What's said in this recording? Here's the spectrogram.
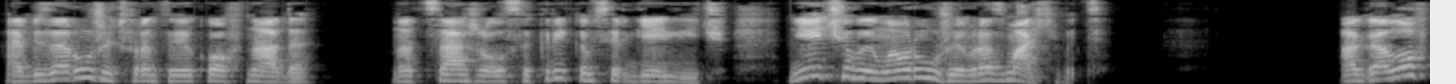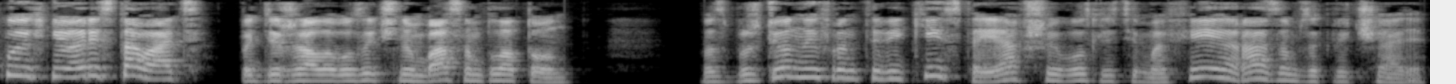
Обезоружить фронтовиков надо, — надсаживался криком Сергей Ильич. — Нечего им оружием размахивать. — А головку ихнюю арестовать, — поддержал его зычным басом Платон. Возбужденные фронтовики, стоявшие возле Тимофея, разом закричали.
